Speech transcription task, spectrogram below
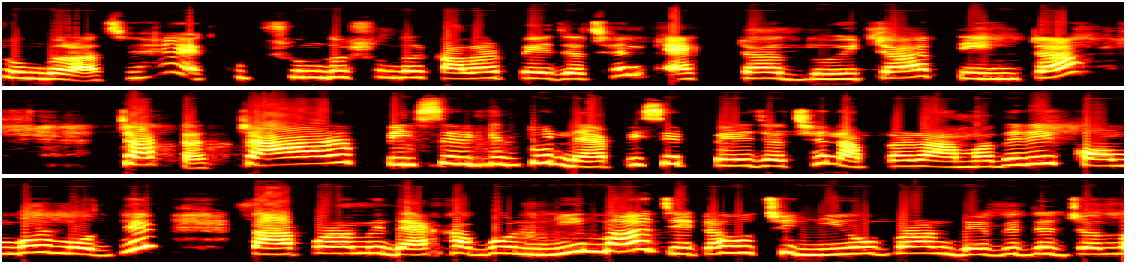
সুন্দর আছে। হ্যাঁ খুব সুন্দর সুন্দর কালার পেয়ে যাচ্ছেন। একটা, দুইটা, তিনটা, চারটা, চার পিসের কিন্তু ন্যাপি সেট পেয়ে যাচ্ছেন। আপনারা আমাদের এই কম্বোর মধ্যে। তারপর আমি দেখাবো নিমা, যেটা হচ্ছে নিউ ব্রাউন বেবিদের জন্য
